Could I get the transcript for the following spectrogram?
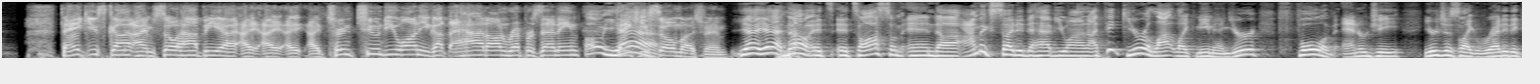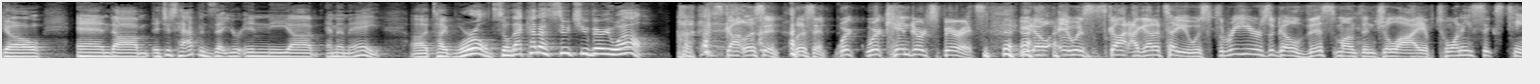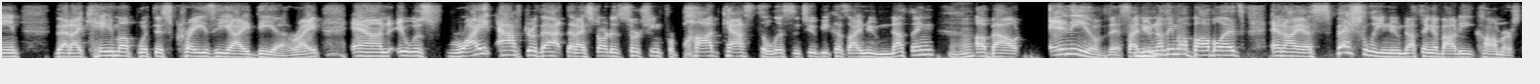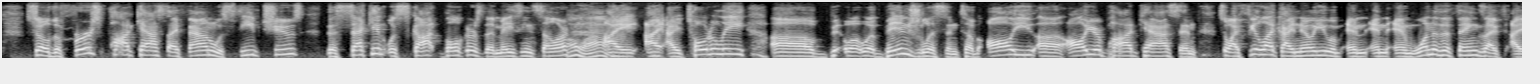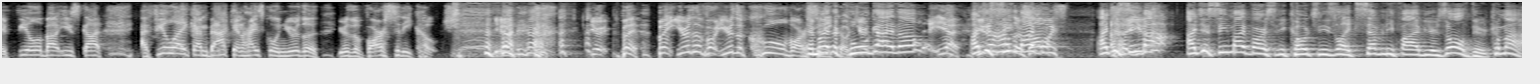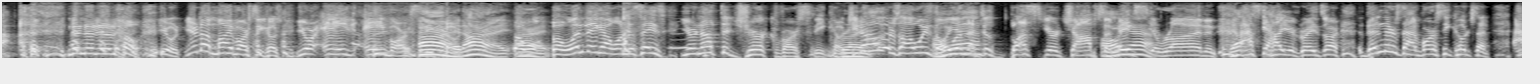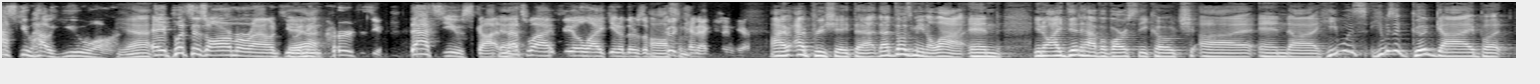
Thank you, Scott. I'm so happy. I I I, I turned tuned you on. You got the hat on, representing. Oh yeah. Thank you so much, man. Yeah, yeah. No, it's it's awesome, and uh, I'm excited to have you on. I think you're a lot like me, man. You're full of energy. You're just like ready to go, and um, it just happens that you're in the uh, MMA uh, type world, so that kind of suits you very well. Scott, listen, listen. We're we're kindred spirits. You know, it was Scott. I got to tell you, it was three years ago this month in July of 2016 that I came up with this crazy idea, right? And it was right after that that I started searching for podcasts to listen to because I knew nothing uh-huh. about any of this. I knew mm. nothing about bobbleheads, and I especially knew nothing about e-commerce. So the first podcast I found was Steve Chou's. The second was Scott Voelker's The Amazing Seller. Oh wow! I I, I totally uh, b- binge listened to all you uh, all your podcasts, and so I feel like I know you. And and and one of the things I I feel about you, Scott, I feel like I'm back in high school, and you're the you're the varsity coach. You know? you're, but but you're the you're the cool varsity. Am I the coach. cool you're, guy though? Yeah, I just see my always. I just uh, seen my I just seen my varsity coach and he's like 75 years old, dude. Come on. no, no, no, no. You, you're not my varsity coach. You're a a varsity all right, coach. All right, but, all right. But one thing I want to say is you're not the jerk varsity coach. Right. You know how there's always the oh, one yeah. that just busts your chops and oh, makes yeah. you run and yep. asks you how your grades are. Then there's that varsity coach that asks you how you are. Yeah. And he puts his arm around you yeah. and encourages you that's you, Scott. Yeah. And that's why I feel like, you know, there's a awesome. good connection here. I, I, appreciate that. That does mean a lot. And, you know, I did have a varsity coach, uh, and uh, he was he was a good guy, but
